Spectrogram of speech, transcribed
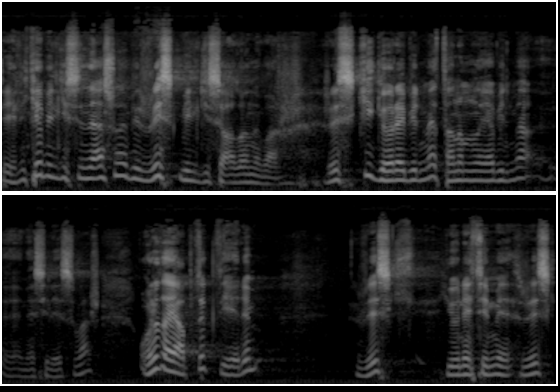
Tehlike bilgisinden sonra bir risk bilgisi alanı var. Riski görebilme, tanımlayabilme e, meselesi var. Onu da yaptık diyelim. Risk yönetimi, risk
